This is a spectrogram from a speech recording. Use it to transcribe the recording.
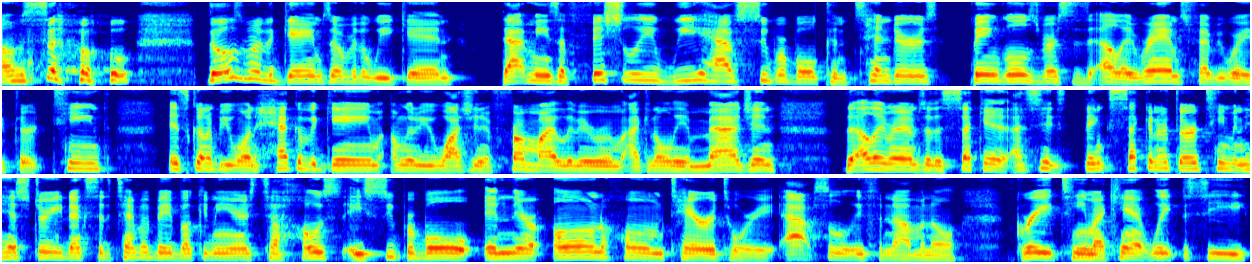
Um, so those were the games over the weekend. That means officially we have Super Bowl contenders. Bengals versus LA Rams, February 13th. It's going to be one heck of a game. I'm going to be watching it from my living room. I can only imagine. The LA Rams are the second, I think, second or third team in history next to the Tampa Bay Buccaneers to host a Super Bowl in their own home territory. Absolutely phenomenal. Great team. I can't wait to see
